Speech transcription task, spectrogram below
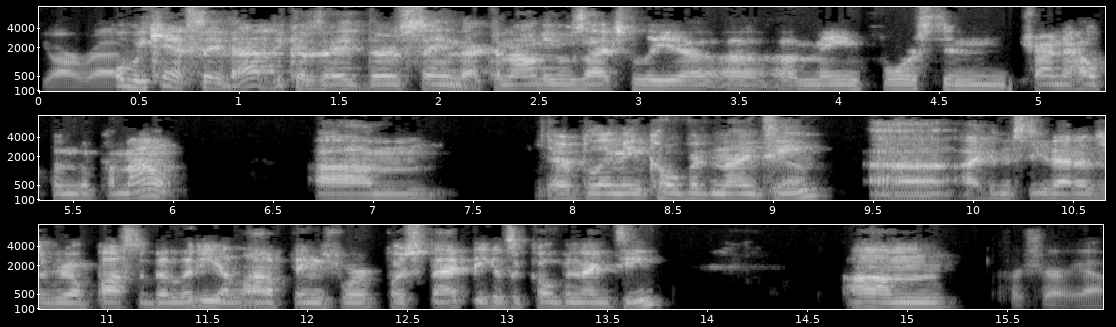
PR reps? Well, we can't say that because they, they're saying that Konami was actually a, a, a main force in trying to help them to come out. Um, they're blaming COVID 19. Uh, I can see that as a real possibility. A lot of things were pushed back because of COVID 19. Um, for sure. Yeah,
